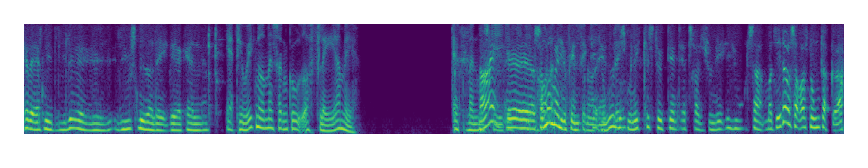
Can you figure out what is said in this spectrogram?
kan være sådan et lille øh, livsnederlag, vil jeg kalde det. Ja, det er jo ikke noget, man sådan går ud og flager med. At man Nej, måske ikke øh, så må man jo finde noget jul, andet, hvis man ikke kan stykke den der traditionelle jul sammen. Og det er der jo så også nogen, der gør.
